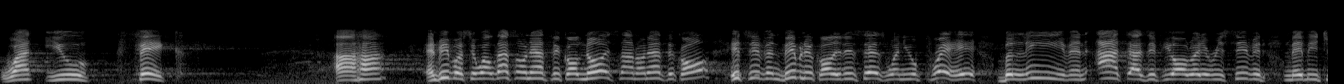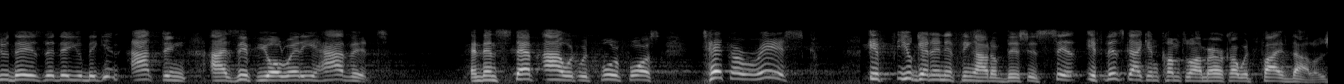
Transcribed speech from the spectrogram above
what you fake. Uh huh. And people say, well, that's unethical. No, it's not unethical. It's even biblical. It says when you pray, believe and act as if you already receive it. Maybe today is the day you begin acting as if you already have it. And then step out with full force. Take a risk. If you get anything out of this, is if this guy can come to America with $5,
